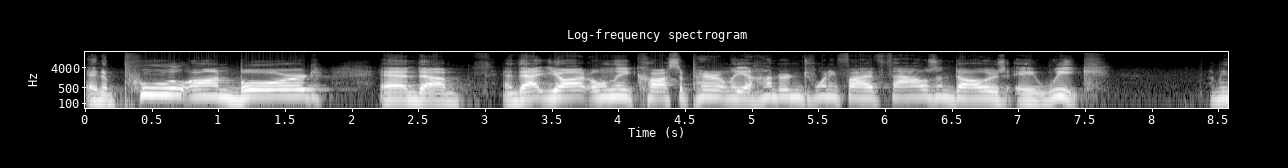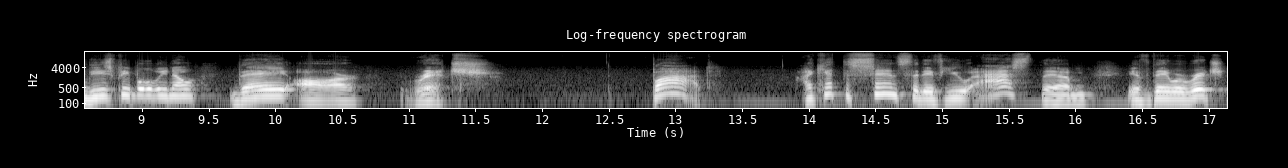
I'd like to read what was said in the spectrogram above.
and a pool on board. And, um, and that yacht only costs apparently $125,000 a week. I mean, these people that we know, they are rich. But I get the sense that if you asked them if they were rich,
